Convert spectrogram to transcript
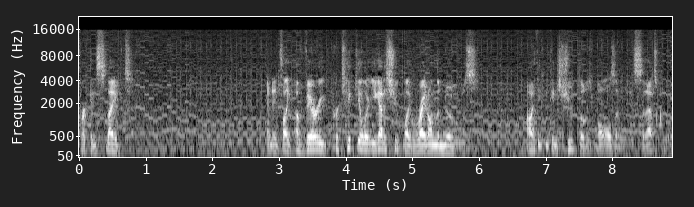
frickin' sniped and it's like a very particular. You got to shoot like right on the nose. Oh, I think you can shoot those balls at least, so that's cool.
